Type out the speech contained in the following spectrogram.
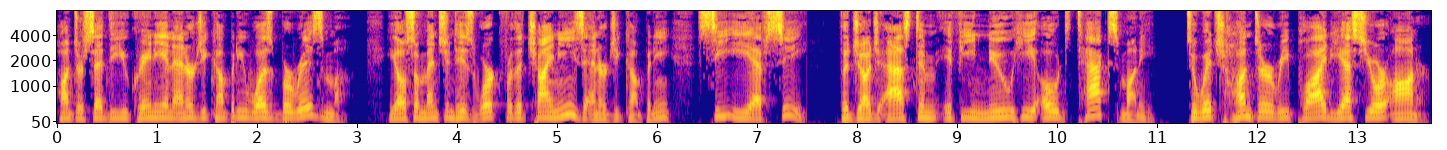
Hunter said the Ukrainian energy company was Burisma. He also mentioned his work for the Chinese energy company, CEFC. The judge asked him if he knew he owed tax money to which Hunter replied, Yes, Your Honor.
